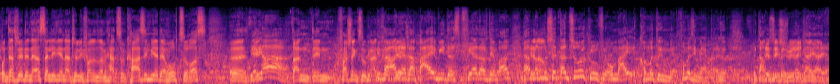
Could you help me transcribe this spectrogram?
Und das wird in erster Linie natürlich von unserem Herzog Kasimir, der hoch zu Ross, äh, ja, ja. dann den Faschingszug anführen Wir waren ja dabei, wie das Pferd auf dem Wagen. Ja, genau. Man muss halt dann zurückrufen, Oh Mai, kann man, kann man sich merken. Also, ist nicht schwierig. Ja, ja, ja.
